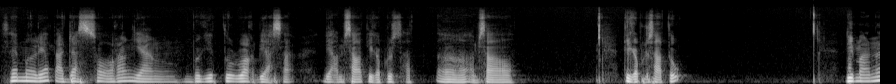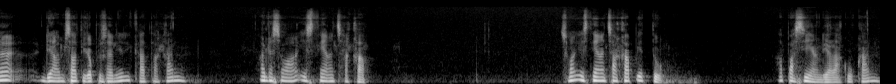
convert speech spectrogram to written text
saya melihat ada seorang yang begitu luar biasa di Amsal 31, uh, Amsal 31 di mana di Amsal 31 ini dikatakan ada seorang istri yang cakap Soal istri yang cakap itu, apa sih yang dia lakukan?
